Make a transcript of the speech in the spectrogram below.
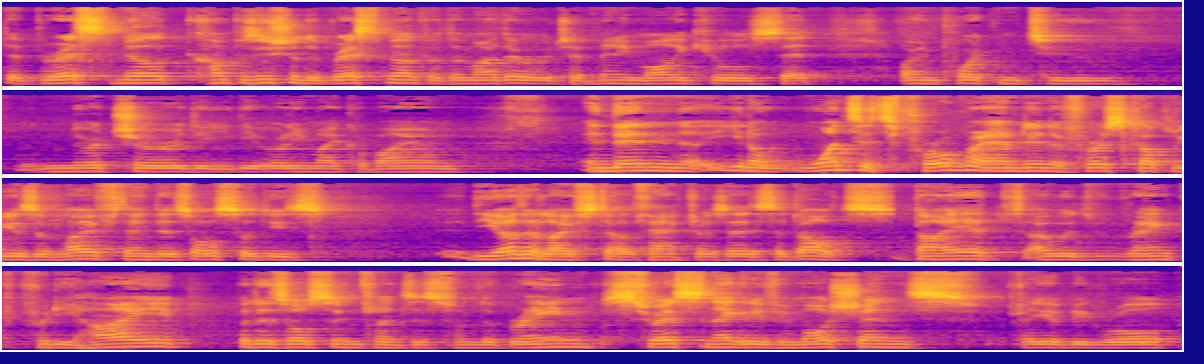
the breast milk, composition of the breast milk of the mother, which have many molecules that are important to nurture the, the early microbiome. And then, you know, once it's programmed in the first couple of years of life, then there's also these the other lifestyle factors as adults. Diet, I would rank pretty high, but there's also influences from the brain. Stress, negative emotions play a big role.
